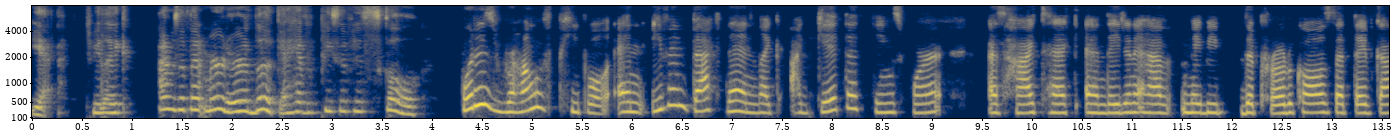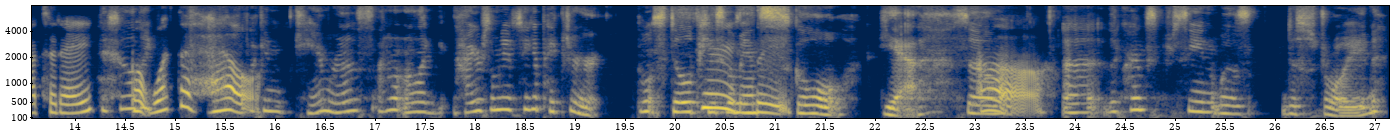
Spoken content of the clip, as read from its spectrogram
Yeah, to be like, I was at that murder. Look, I have a piece of his skull. What is wrong with people? And even back then, like, I get that things weren't as high tech and they didn't have maybe the protocols that they've got today. But like, what the hell? fucking cameras. I don't know, like hire somebody to take a picture. Don't steal a piece of a man's skull. Yeah. So Oh, uh, the crime scene was destroyed.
